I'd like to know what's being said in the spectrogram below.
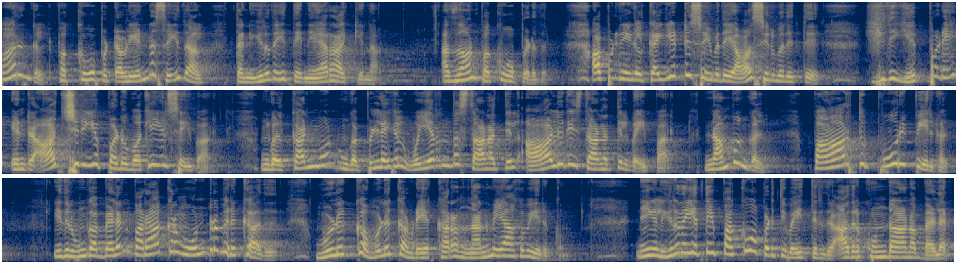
பாருங்கள் பக்குவப்பட்டு அவள் என்ன செய்தால் தன் இருதயத்தை நேராக்கினார் அதுதான் பக்குவப்படுதல். அப்படி நீங்கள் கையெட்டு செய்வதை ஆசிர்வதித்து இது எப்படி என்று ஆச்சரியப்படும் வகையில் செய்வார். உங்கள் கண்முன் உங்கள் பிள்ளைகள் உயர்ந்த ஸ்தானத்தில் ஆளுகை ஸ்தானத்தில் வைப்பார். நம்புங்கள் பார்த்து பூரிப்பீர்கள். இதில் உங்கள் பலன் பராக்கிரம் ஒன்றும் இருக்காது. முழுக்க முழுக்க அவருடைய கரம் நன்மையாகவே இருக்கும். நீங்கள் இருதயத்தை பக்குவப்படுத்தி வைத்திருந்தீர்கள் அதற்குண்டான பலன்.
